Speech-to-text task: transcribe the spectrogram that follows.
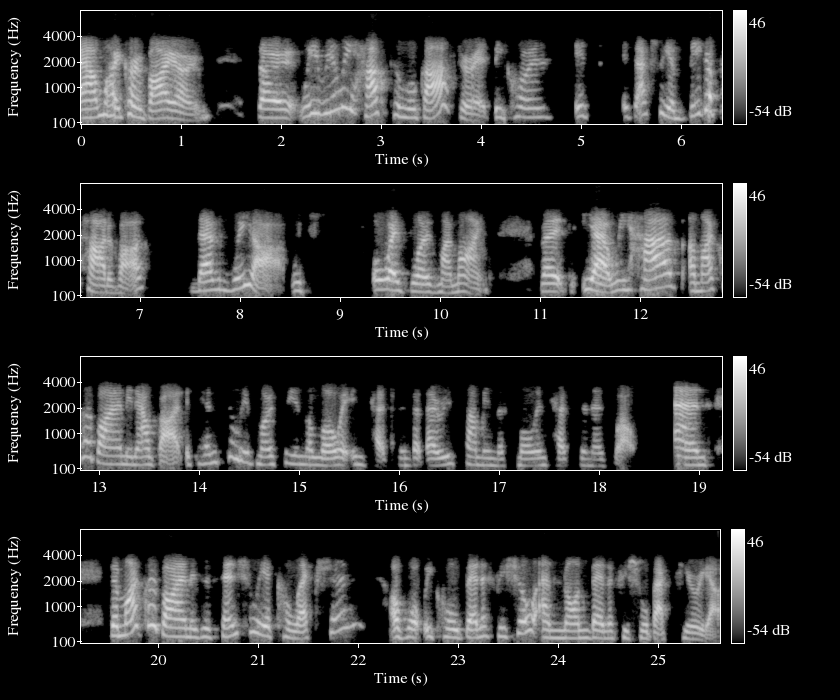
our microbiome. So we really have to look after it because it's it's actually a bigger part of us than we are, which always blows my mind. But yeah, we have a microbiome in our gut. It tends to live mostly in the lower intestine, but there is some in the small intestine as well. And the microbiome is essentially a collection of what we call beneficial and non beneficial bacteria.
